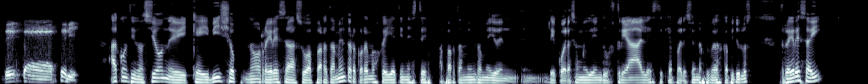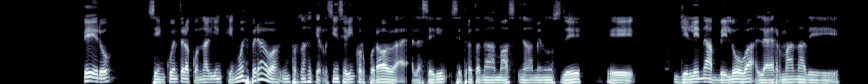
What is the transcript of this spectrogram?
de esta serie. A continuación, eh, Kay Bishop no regresa a su apartamento. Recordemos que ella tiene este apartamento medio en, en, decoración medio industrial, este que apareció en los primeros capítulos. Regresa ahí, pero se encuentra con alguien que no esperaba, un personaje que recién se había incorporado a la serie. Se trata nada más y nada menos de eh, Yelena Belova, la hermana de,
